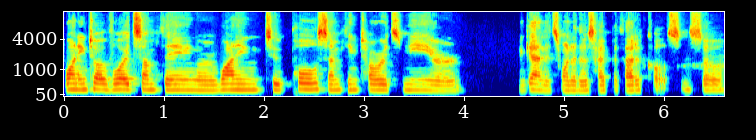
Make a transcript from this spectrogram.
wanting to avoid something or wanting to pull something towards me or again it's one of those hypotheticals. And so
